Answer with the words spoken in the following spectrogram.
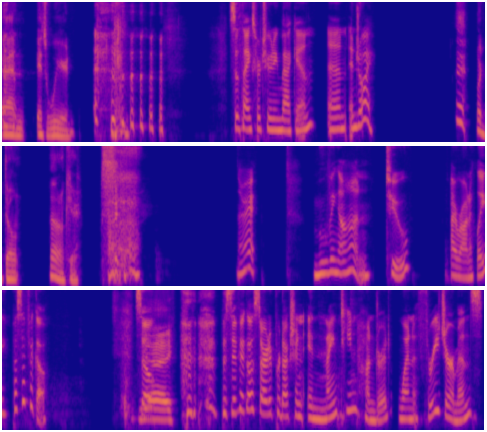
and it's weird. so thanks for tuning back in and enjoy. Eh, or don't. I don't care. All right. Moving on to, ironically, Pacifico. So Pacifico started production in 1900 when three Germans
